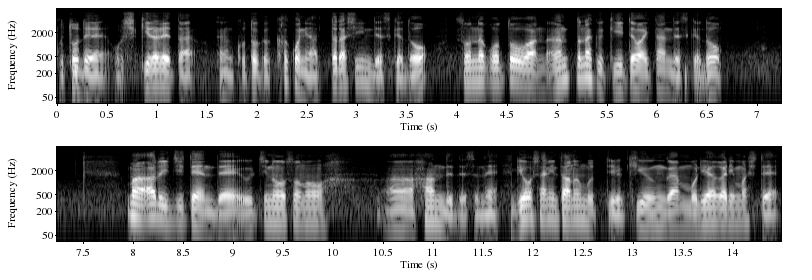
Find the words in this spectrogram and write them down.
ことで押し切られたことが過去にあったらしいんですけど、そんなことはなんとなく聞いてはいたんですけど、まあ、ある時点で、うちのその、班でですね、業者に頼むっていう機運が盛り上がりまして、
